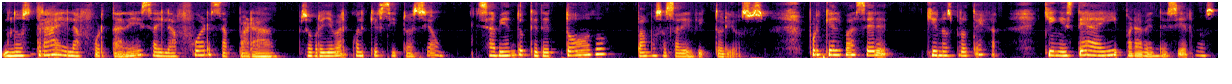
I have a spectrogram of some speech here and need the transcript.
nos trae la fortaleza y la fuerza para sobrellevar cualquier situación, sabiendo que de todo vamos a salir victoriosos, porque Él va a ser quien nos proteja, quien esté ahí para bendecirnos.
